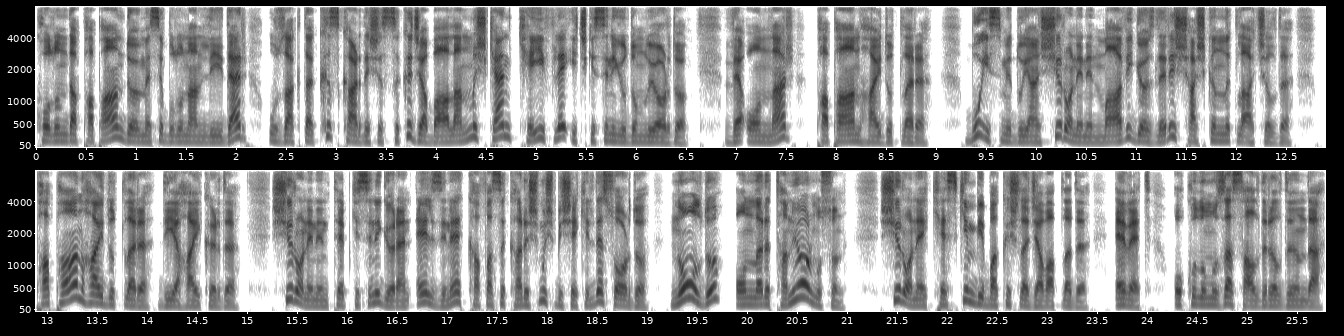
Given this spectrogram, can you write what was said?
kolunda papağan dövmesi bulunan lider, uzakta kız kardeşi sıkıca bağlanmışken keyifle içkisini yudumluyordu. Ve onlar Papağan haydutları. Bu ismi duyan Shirone'nin mavi gözleri şaşkınlıkla açıldı. Papağan haydutları diye haykırdı. Shirone'nin tepkisini gören Elzine kafası karışmış bir şekilde sordu. Ne oldu? Onları tanıyor musun? Shirone keskin bir bakışla cevapladı. Evet, okulumuza saldırıldığında.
